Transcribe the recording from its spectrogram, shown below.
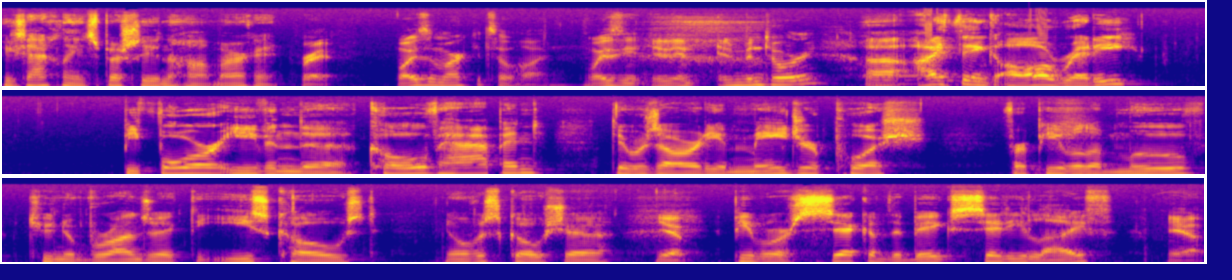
Exactly, especially in the hot market. Right. Why is the market so hot? Why is the in- inventory? Uh, I think already, before even the Cove happened, there was already a major push for people to move to New Brunswick, the East Coast, Nova Scotia. Yep. People are sick of the big city life, Yeah.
